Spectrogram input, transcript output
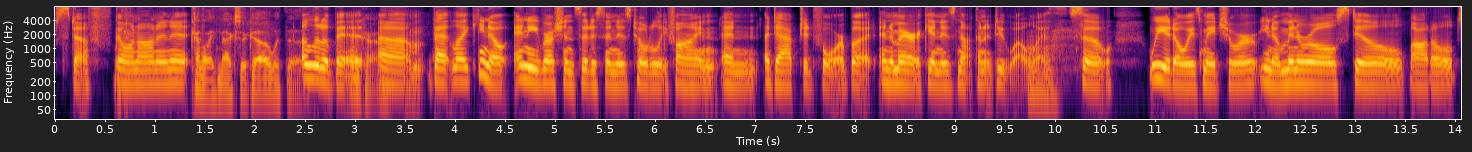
stuff going on in it Kind of like Mexico with the a little bit Okay. um, that like you know any russian citizen is totally fine and adapted for but an american is not going to do well Mm. with so we had always made sure you know mineral still bottled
